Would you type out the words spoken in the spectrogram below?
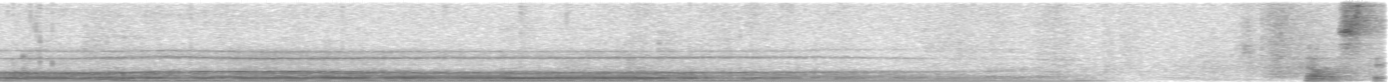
ഓ. നമസ്തേ.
